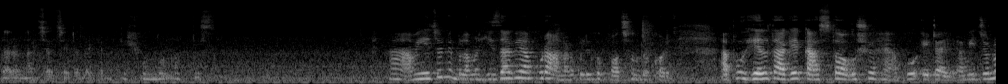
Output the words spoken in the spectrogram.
দাঁড়ান আচ্ছা আচ্ছা এটা দেখেন, কি সুন্দর লাগতেছে। হ্যাঁ আমি এই জন্য বললাম, আমার হিজাবি আপুরা আনারগুলি খুব পছন্দ করে। আপু হেলথ আগে, কাজ তো অবশ্যই হ্যাঁ আপু, এটাই। আমি এই জন্য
